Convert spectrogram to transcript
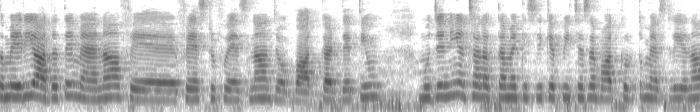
तो मेरी आदत है मैं ना फे फेस टू फेस ना जो बात कर देती हूँ। मुझे नहीं अच्छा लगता मैं किसी के पीछे से बात करूँ तो मैं इसलिए ना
